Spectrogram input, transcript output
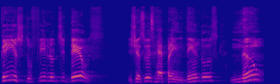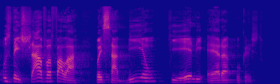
Cristo, filho de Deus. E Jesus, repreendendo-os, não os deixava falar, pois sabiam que ele era o Cristo.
